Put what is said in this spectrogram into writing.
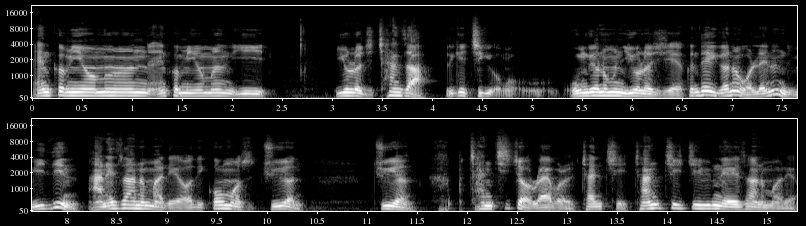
encomium은, encomium은 이 eulogy, 찬사. 이렇게 지금 옮겨놓으면 eulogy예요. 근데 이거는 원래는 within, 안에서 하는 말이에요. 어디, komos, 주연, 주연, 잔치죠, revel, 잔치. 잔치집 내에서 하는 말이에요.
